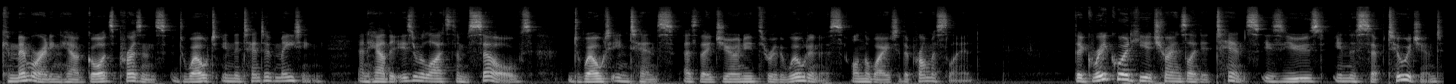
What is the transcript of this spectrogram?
commemorating how God's presence dwelt in the tent of meeting and how the Israelites themselves dwelt in tents as they journeyed through the wilderness on the way to the Promised Land. The Greek word here translated tents is used in the Septuagint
